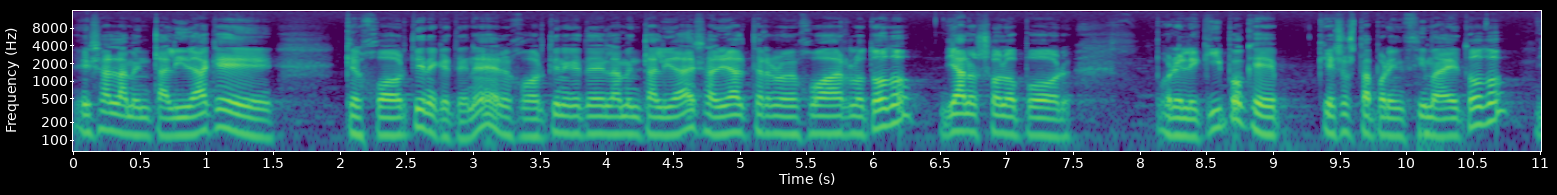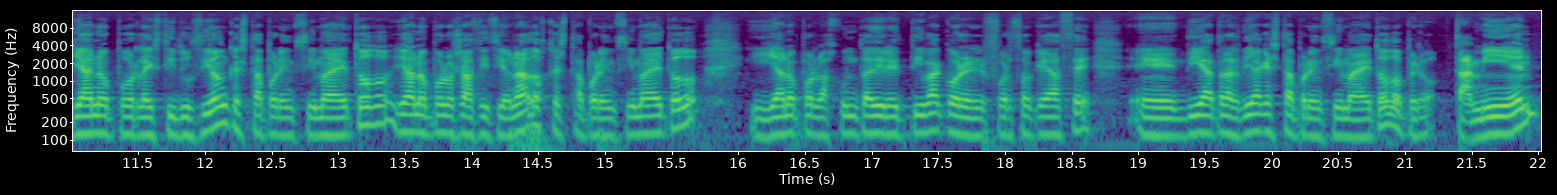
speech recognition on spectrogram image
esa es la mentalidad que que el jugador tiene que tener. El jugador tiene que tener la mentalidad de salir al terreno de jugarlo todo, ya no solo por, por el equipo, que, que, eso está por encima de todo, ya no por la institución, que está por encima de todo, ya no por los aficionados, que está por encima de todo, y ya no por la junta directiva con el esfuerzo que hace eh, día tras día, que está por encima de todo, pero también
